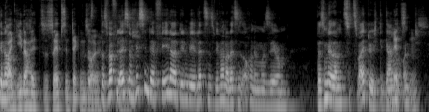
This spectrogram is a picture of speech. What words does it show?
Genau. Weil jeder halt selbst entdecken soll. Das, das war vielleicht so ein bisschen der Fehler, den wir letztens, wir waren doch letztens auch in einem Museum. Da sind wir dann zu zweit durchgegangen letztens?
